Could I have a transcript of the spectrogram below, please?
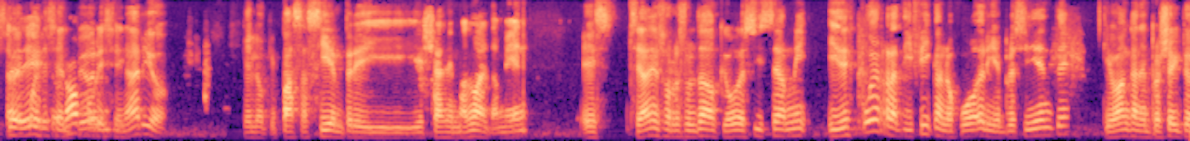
¿Sabes cuál esto, es el ¿no? peor Porque- escenario? Que es lo que pasa siempre y ella es de manual también. Es, se dan esos resultados que vos decís, Cerny, y después ratifican los jugadores y el presidente que bancan el proyecto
